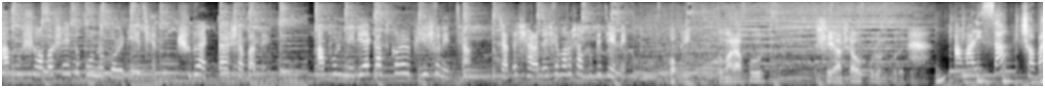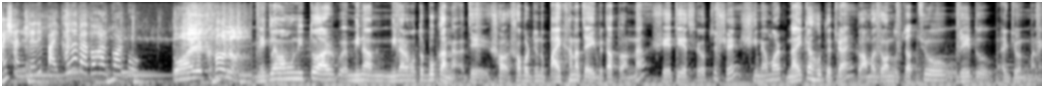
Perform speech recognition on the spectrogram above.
আপুর সব আশাই তো পূর্ণ করে দিয়েছেন শুধু একটা আশা বাদে। আপুর মিডিয়ায় কাজ করার ভীষণ ইচ্ছা যাতে সারা দেশের মানুষ আপুকে চেনে। ওকে তোমার আপুর সে আশাও পূরণ করে দেব আমার ইচ্ছা সবাই স্যানিটারি পায়খানা ব্যবহার করব। পায়খানা মেঘলা মামুনি তো আর মিনা, মিনার মতো বোকা না, যে সবার জন্য পায়খানা চাইবে তা তো আর না। সে চেয়েছে হচ্ছে সে সিনেমার নায়িকা হতে চায়। তো আমাদের অন্য চাচ্ছ যেহেতু একজন মানে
